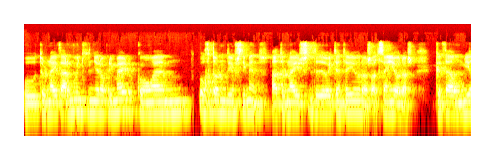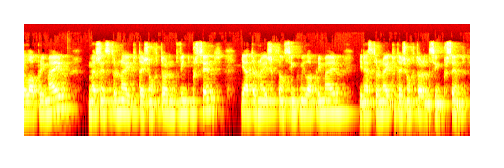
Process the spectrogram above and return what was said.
o torneio dar muito dinheiro ao primeiro com um, o retorno de investimento. Há torneios de 80 euros ou de 100 euros que dão 1000 ao primeiro mas nesse torneio tu tens um retorno de 20% e há torneios que dão 5 mil ao primeiro e nesse torneio tu tens um retorno de 5%.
